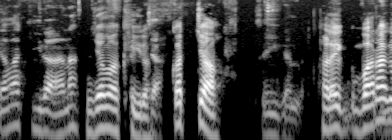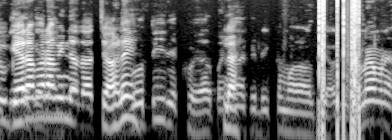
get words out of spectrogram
ਜਮਾ ਖੀਰਾ ਹੈ ਨਾ। ਜਮਾ ਖੀਰਾ ਕੱਚਾ। ਸਹੀ ਗੱਲ। ਹਲੇ 12 ਕਿ 11 12 ਮਹੀਨੇ ਦਾ ਬੱਚਾ ਹਲੇ। ਗੋਦੀ ਦੇਖੋ ਯਾਰ ਪਹਿਲਾਂ ਕਿੱਡੀ ਕਮਾਲ ਦੀ ਆ ਗਈ ਹੈ ਨਾ ਆਮਨੇ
